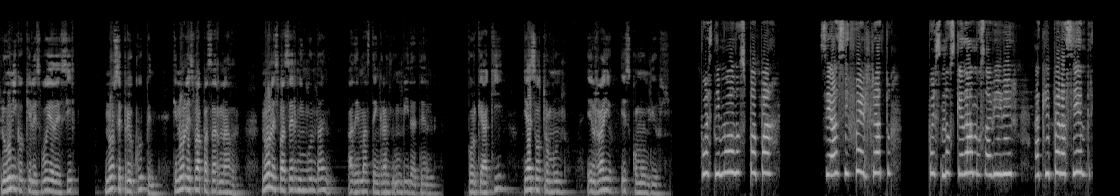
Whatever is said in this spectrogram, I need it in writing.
Lo único que les voy a decir, no se preocupen, que no les va a pasar nada, no les va a hacer ningún daño. Además tendrán un vida eterna, porque aquí ya es otro mundo. El rayo es como un dios. Pues ni modos, papá. Si así fue el trato, pues nos quedamos a vivir aquí para siempre.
